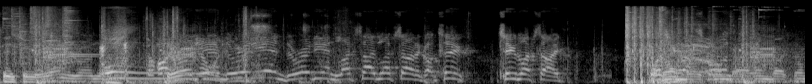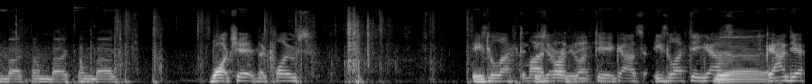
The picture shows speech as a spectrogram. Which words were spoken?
Seems to be running, running. They're already in. They're already in. They're already in. Left side. Left side. I got two. Two left side. Come Watch back, it. come back, come back, come back, come back, come back. Watch it. They're close. He's left. My He's already left you guys. He's left you guys. Yeah. Behind you.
